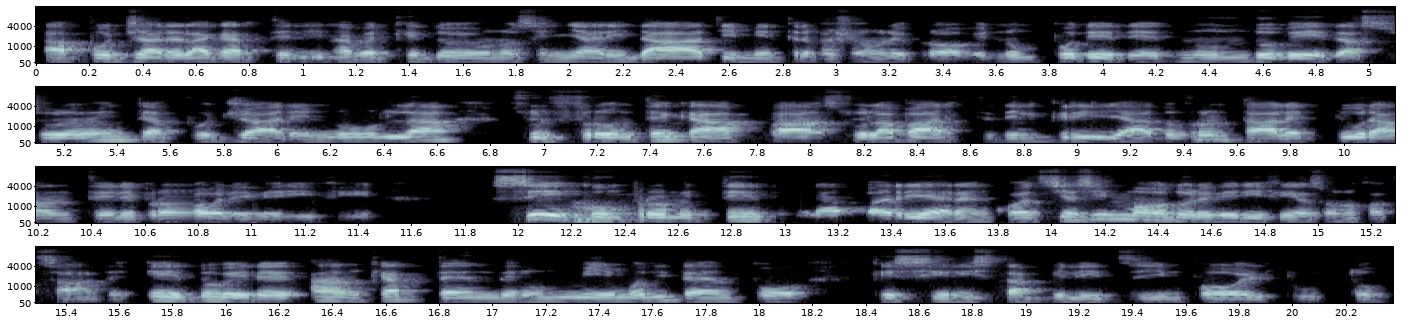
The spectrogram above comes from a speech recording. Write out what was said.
appoggiare la cartellina perché dovevano segnare i dati mentre facevano le prove. Non potete, non dovete assolutamente appoggiare nulla sul fronte K, sulla parte del grigliato frontale durante le prove e le verifiche. Se compromettete la barriera in qualsiasi modo, le verifiche sono falsate e dovete anche attendere un minimo di tempo che si ristabilizzi un po' il tutto.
